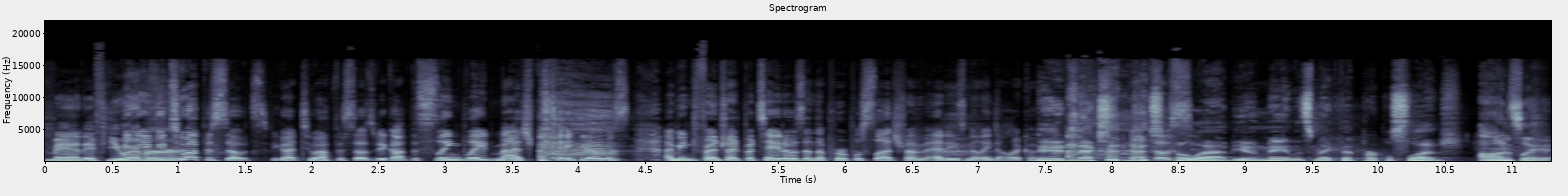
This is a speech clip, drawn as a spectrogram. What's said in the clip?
Man, if you We ever gave you two episodes. We got two episodes. We got the sling blade mashed potatoes. I mean, French fried potatoes and the purple sludge from Eddie's Million Dollar Cook. Dude, next next Those- collab, you and me. Let's make that purple sludge. Honestly,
